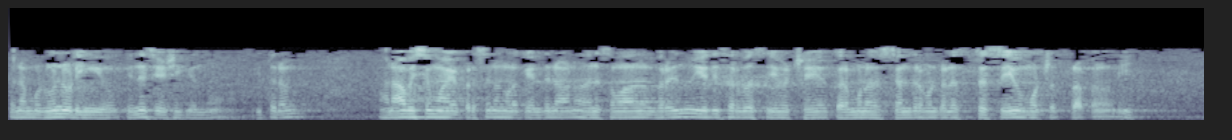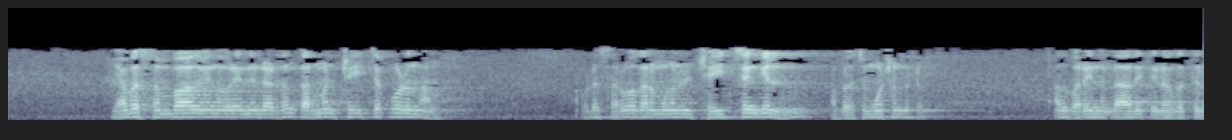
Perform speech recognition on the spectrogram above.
പിന്നെ മുഴുവനൊടുങ്ങിയോ പിന്നെ ശേഷിക്കുന്നു. ഇത്തരം അനാവശ്യമായ പ്രശ്നങ്ങളൊക്കെ എന്തിനാണ്? അതിന് സമാധാനം പറയുന്നു. യതി സർവസൈവ ക്ഷയ കർമ്മണ ചന്ദ്രമണ്ഡലസ്തൈവ മോക്ഷപ്രാപ്തി യാവസമ്പാദം എന്ന് പറയുന്നതിന്റെ അർത്ഥം കർമ്മം ക്ഷയിച്ചപ്പോഴെന്നാണ്. അവിടെ സർവകർമ്മങ്ങൾ ക്ഷയിച്ചെങ്കിൽ അവിടെ വെച്ച് മോക്ഷം കിട്ടും. അത് പറയുന്നുണ്ട് ആദിത്യ ലോകത്തിൽ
